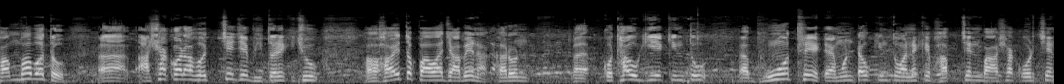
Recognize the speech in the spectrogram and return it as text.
সম্ভবত আশা করা হচ্ছে যে ভিতরে কিছু হয়তো পাওয়া যাবে না। কারণ কোথাও গিয়ে কিন্তু ভুয়ো থ্রেট এমনটাও কিন্তু অনেকে ভাবছেন বা আশা করছেন,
